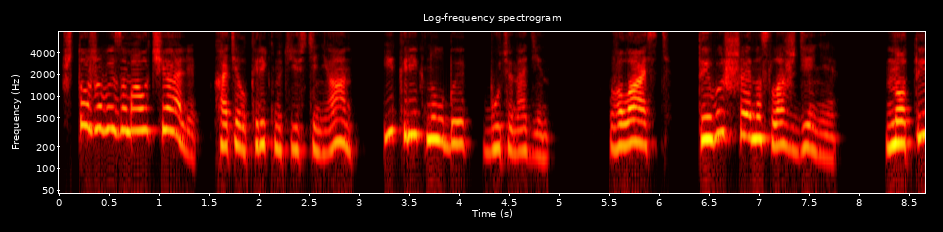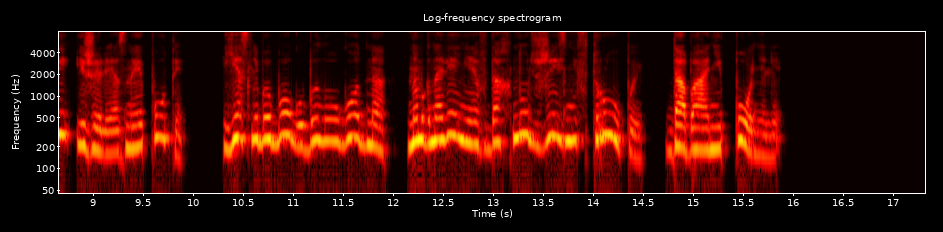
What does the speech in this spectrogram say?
«Что же вы замолчали?» — хотел крикнуть Юстиниан, и крикнул бы, будь он один. «Власть, ты высшее наслаждение, но ты и железные путы. Если бы Богу было угодно на мгновение вдохнуть жизнь в трупы, дабы они поняли.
